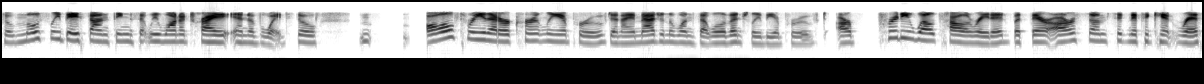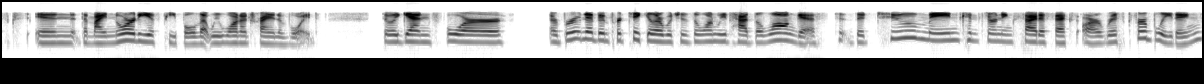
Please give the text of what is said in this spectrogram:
So, mostly based on things that we want to try and avoid. So, all three that are currently approved, and I imagine the ones that will eventually be approved, are pretty well tolerated, but there are some significant risks in the minority of people that we want to try and avoid. So, again, for ibrutinib in particular, which is the one we've had the longest, the two main concerning side effects are risk for bleeding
